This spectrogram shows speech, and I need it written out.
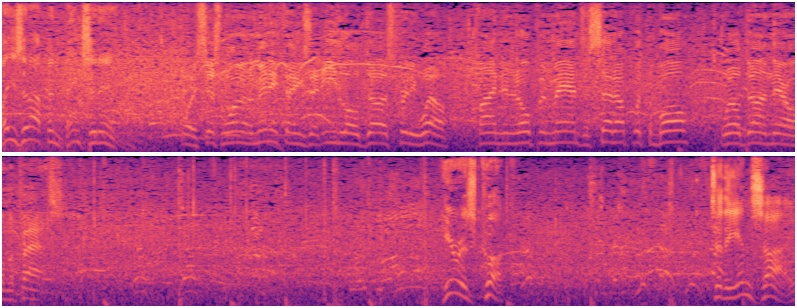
Lays it up and banks it in. Boy, it's just one of the many things that Elo does pretty well. Finding an open man to set up with the ball. Well done there on the pass. Here is Cook. To the inside.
